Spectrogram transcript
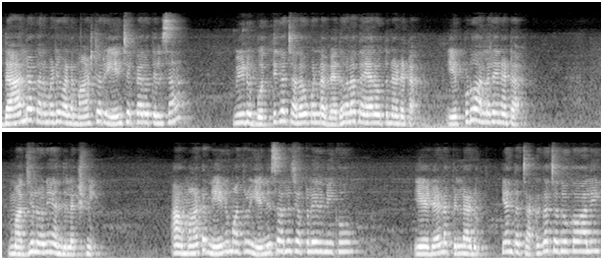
దారిలో కనబడి వాళ్ళ మాస్టర్ ఏం చెప్పారో తెలుసా? వీడు బొత్తిగా చదవకుండా వెధవలా తయారవుతున్నాడట. ఎప్పుడూ అల్లరేనట. మధ్యలోనే అంది లక్ష్మి. ఆ మాట నేను మాత్రం ఎన్నిసార్లు చెప్పలేదు మీకు? ఏడేళ్ళ పిల్లాడు ఎంత చక్కగా చదువుకోవాలి?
